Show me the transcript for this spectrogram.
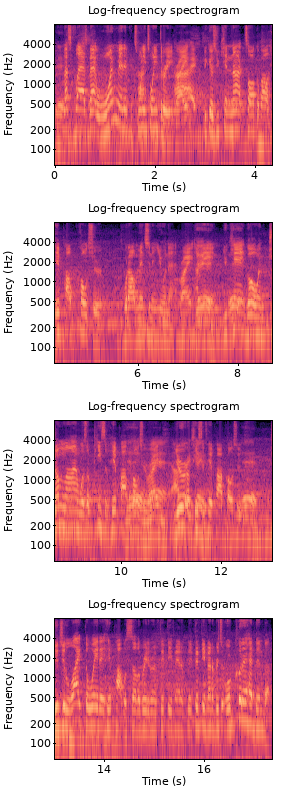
Yeah. let's flash back one minute for 2023, right? Alright. Because you cannot talk about hip hop culture without mentioning you and that, right? I mean, you yeah. can't go and Drumline was a piece of hip hop Yeah, culture, right? man, You're a piece of hip hop culture. Yeah. Did you like the way that hip hop was celebrated on 50th anniversary, 50th anniversary, or could it have been better?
